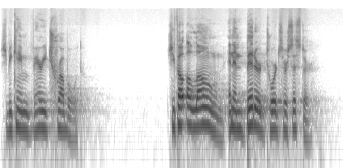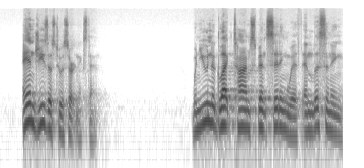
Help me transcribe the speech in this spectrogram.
She became very troubled. She felt alone and embittered towards her sister and Jesus to a certain extent. When you neglect time spent sitting with and listening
